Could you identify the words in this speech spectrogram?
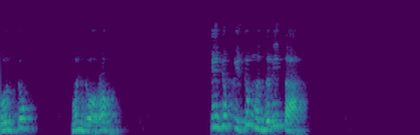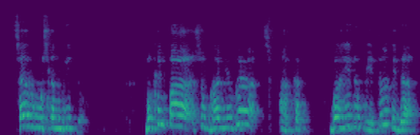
untuk mendorong. Hidup itu menderita. Saya rumuskan begitu. Mungkin Pak Subhan juga sepakat bahwa hidup itu tidak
